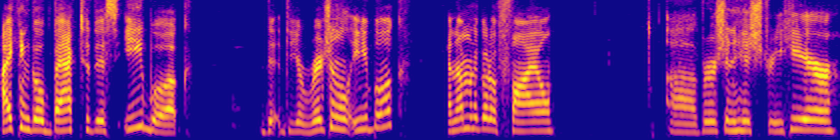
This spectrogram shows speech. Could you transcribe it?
I can go back to this ebook, the, the original ebook, and I'm going to go to file, uh, version history here.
